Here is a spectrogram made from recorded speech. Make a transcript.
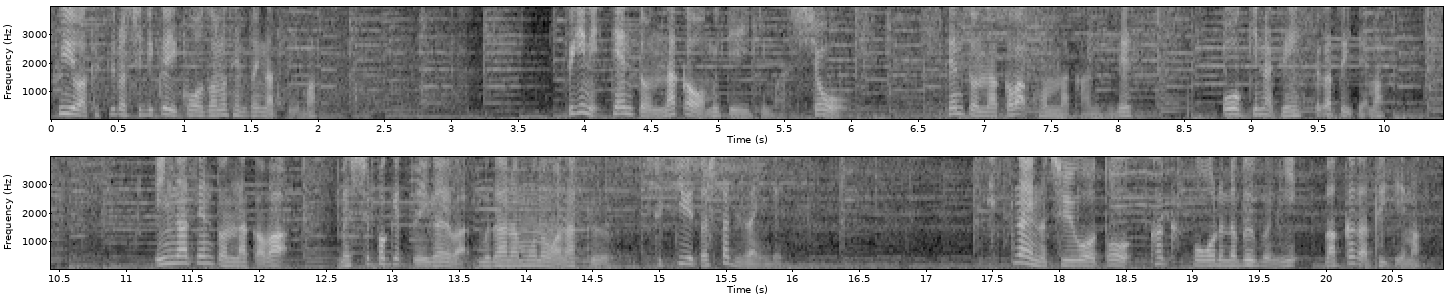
冬は結露しにくい構造のテントになっています。次にテントの中を見ていきましょう。テントの中はこんな感じです。大きな前室がついています。インナーテントの中はメッシュポケット以外は無駄なものはなくすっきりとしたデザインです。室内の中央と各ポールの部分に輪っかがついています。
